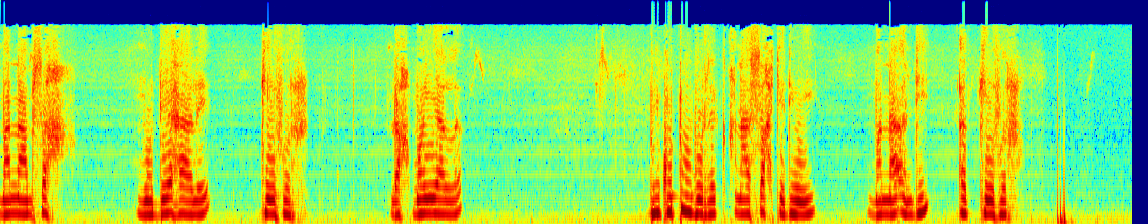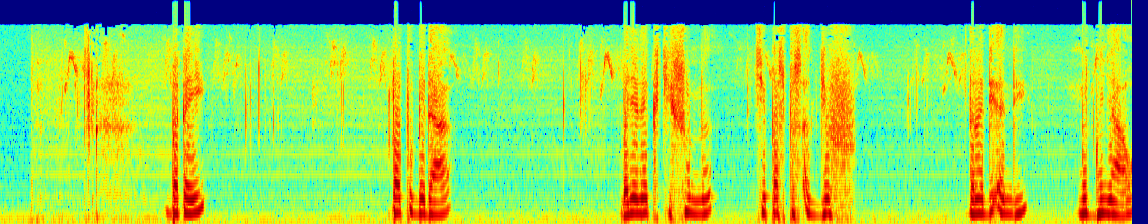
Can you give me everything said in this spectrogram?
mën naam sax mu kéefër. Ndax mooy yàlla buñ ko tuubul rek xanaa sax ca andi ak kéefër. Ba tey topp bidaa bañ a nekk ci sunna ci pas-pas ak jëf dana di indi mujj gu ñaaw.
